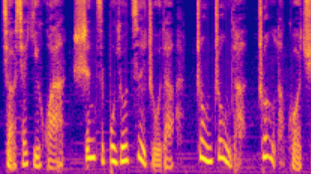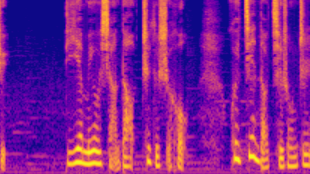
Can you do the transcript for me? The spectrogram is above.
脚下一滑，身子不由自主的重重的撞了过去。狄燕没有想到这个时候会见到齐荣之，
